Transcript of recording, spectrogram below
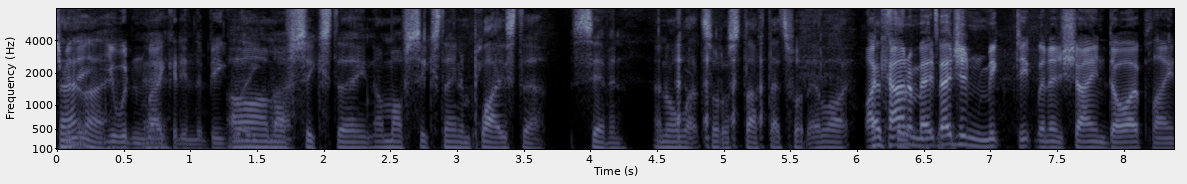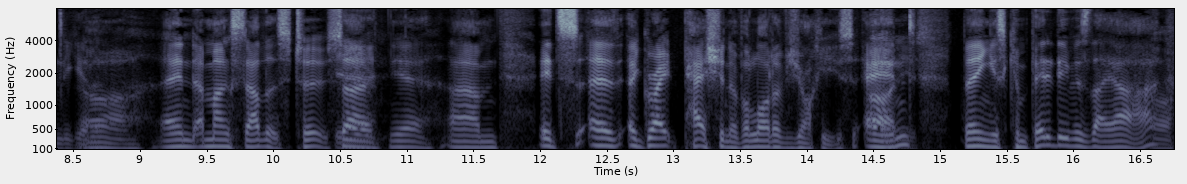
tells me don't that they? you wouldn't Yeah. make it in the big Oh. I'm mate. off 16. I'm off 16 and plays to seven and all that sort of stuff. That's what they're like. I That's the can't ima- reputation. imagine Mick Dittman and Shane Dye playing together. Oh, and amongst others too. So yeah, um, it's a, a great passion of a lot of jockeys, Oh, and is. being as competitive as they are, Oh.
